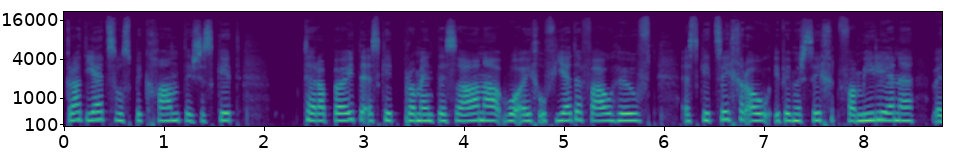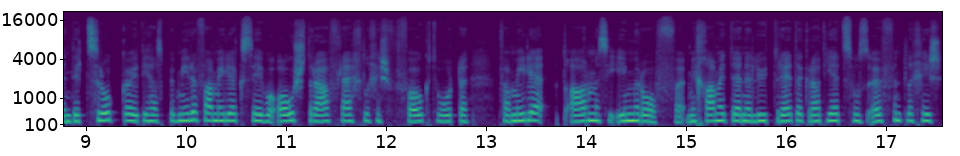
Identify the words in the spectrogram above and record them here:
gerade jetzt, wo es bekannt ist, es gibt Therapeuten, es gibt Promentesana, wo euch auf jeden Fall hilft. Es gibt sicher auch, ich bin mir sicher, die Familien, wenn ihr zurückgeht, ich habe es bei meiner Familie gesehen, die auch strafrechtlich ist verfolgt wurde. Die Familien, die Arme sind immer offen. Man kann mit diesen Leuten reden, gerade jetzt, wo es öffentlich ist,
